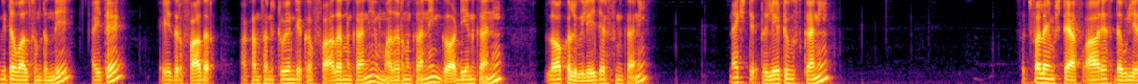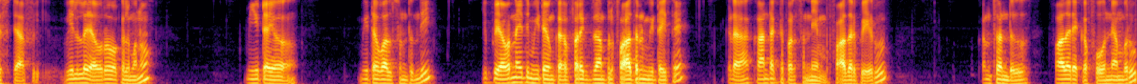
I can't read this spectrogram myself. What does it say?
మీట్ అవ్వాల్సి ఉంటుంది. అయితే ఇద్దరు ఫాదర్ ఆ కన్సర్న్ స్టూడెంట్ యొక్క ఫాదర్ని కానీ మదర్ని కానీ గార్డియన్ కానీ లోకల్ విలేజర్స్ని కానీ నెక్స్ట్ రిలేటివ్స్ కానీ సచివాలయం స్టాఫ్ ఆర్ఎస్డబ్ల్యూఎస్ స్టాఫ్ వీళ్ళలో ఎవరో ఒకరు మనం మీట్ అయ్యో మీట్ అవ్వాల్సి ఉంటుంది. ఇప్పుడు ఎవరినైతే మీట్ అయ్యాం ఫర్ ఎగ్జాంపుల్ ఫాదర్ని మీట్ అయితే ఇక్కడ కాంటాక్ట్ పర్సన్ నేమ్ ఫాదర్ పేరు కన్సర్న్డ్ ఫాదర్ యొక్క ఫోన్ నెంబరు.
